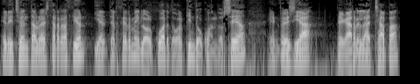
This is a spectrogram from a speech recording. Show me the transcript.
el hecho de entablar esta relación y al tercer mail o al cuarto o al quinto, cuando sea, entonces ya pegarle la chapa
